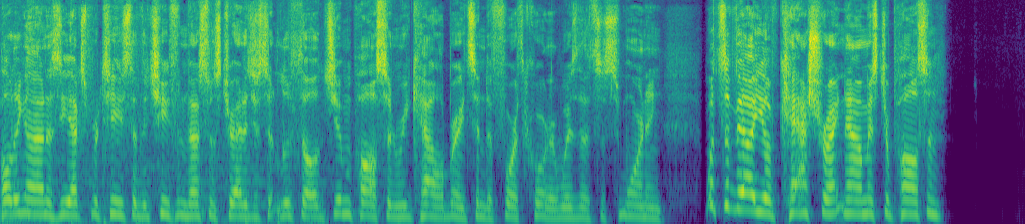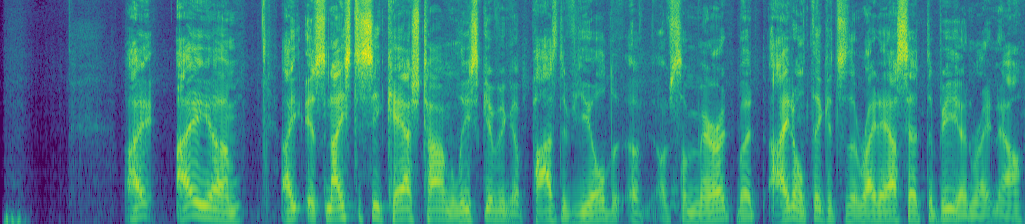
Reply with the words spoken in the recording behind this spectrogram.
Holding on is the expertise of the chief investment strategist at Leuthold. Jim Paulsen recalibrates into fourth quarter with us this morning. What's the value of cash right now, Mr. Paulsen? I, I, um, I, it's nice to see cash, Tom, at least giving a positive yield of, of some merit, but I don't think it's the right asset to be in right now.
